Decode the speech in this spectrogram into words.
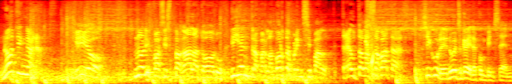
No tinc gana! Kio, no li facis pagar la Toro i entra per la porta principal. Treu-te les sabates. Xigure, no ets gaire convincent.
